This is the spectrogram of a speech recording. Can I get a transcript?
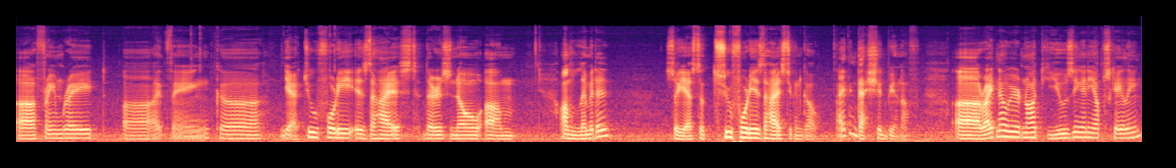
uh, frame rate uh, I think uh, yeah 240 is the highest. There's no um, unlimited. So yeah, so 240 is the highest you can go. I think that should be enough. Uh, right now we're not using any upscaling.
